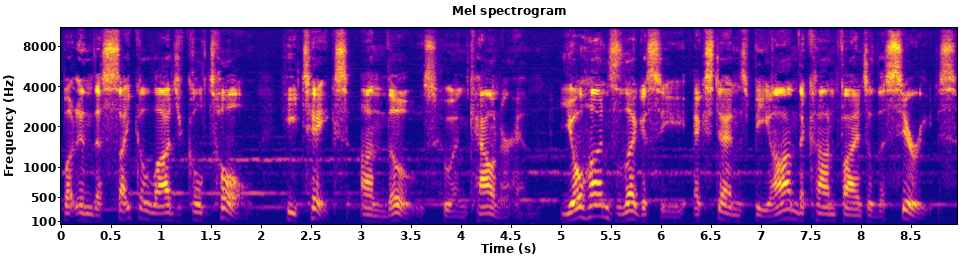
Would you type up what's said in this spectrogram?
but in the psychological toll he takes on those who encounter him. Johann's legacy extends beyond the confines of the series,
